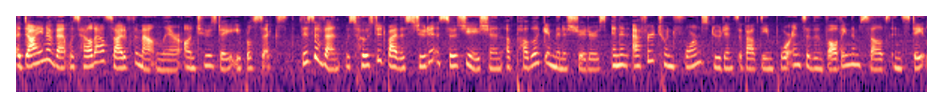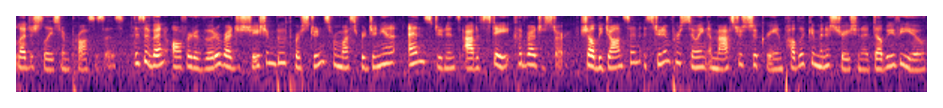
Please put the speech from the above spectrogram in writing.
a die-in event was held outside of the Mountain Lair on Tuesday, April 6th. This event was hosted by the Student Association of Public Administrators in an effort to inform students about the importance of involving themselves in state legislation processes. This event offered a voter registration booth where students from West Virginia and students out of state could register. Shelby Johnson, a student pursuing a master's degree in public administration at WVU,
